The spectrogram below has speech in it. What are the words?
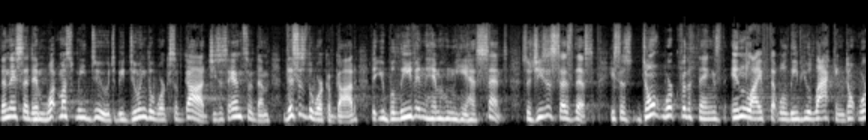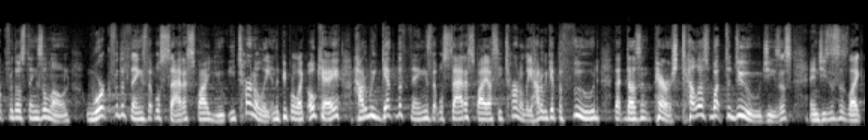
Then they said to him, What must we do to be doing the works of God? Jesus answered them, This is the work of God, that you believe in him whom he has sent. So Jesus says this He says, Don't work for the things in life that will leave you lacking. Don't work for those things alone. Work for the things that will satisfy you eternally. And the people are like, Okay, how do we get the things that will satisfy us eternally? How do we get the food that doesn't perish? Tell us what to do, Jesus. And Jesus is like,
